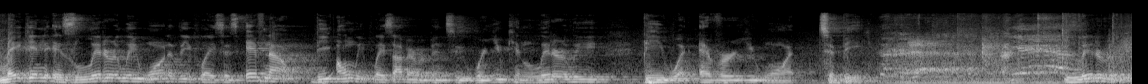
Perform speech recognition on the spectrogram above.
Macon is literally one of the places, if not the only place I've ever been to, where you can literally be whatever you want to be. Yeah. Literally.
